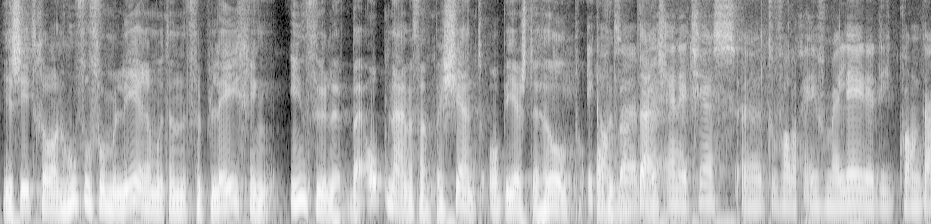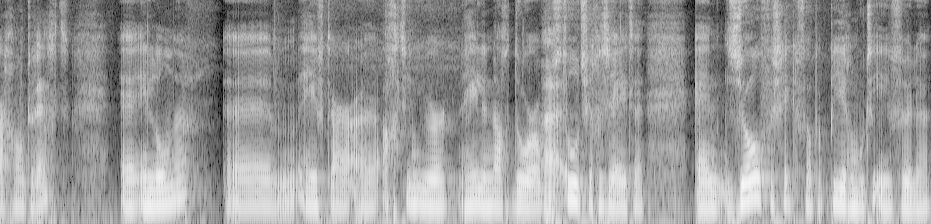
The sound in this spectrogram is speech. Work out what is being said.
Je ziet gewoon hoeveel formulieren moet een verpleging invullen bij opname van een patiënt op eerste hulp ik of had in eh, bed thuis. bij NHS toevallig een van mijn leden, die kwam daar gewoon terecht in Londen. Ehm, heeft daar eh, 18 uur de hele nacht door op een Ah. stoeltje gezeten. En zo verschrikkelijk veel papieren moeten invullen.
